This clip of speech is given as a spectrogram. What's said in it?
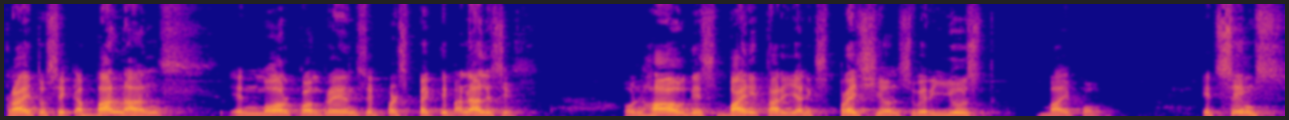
tried to seek a balance and more comprehensive perspective analysis on how these binitarian expressions were used by Paul. It seems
